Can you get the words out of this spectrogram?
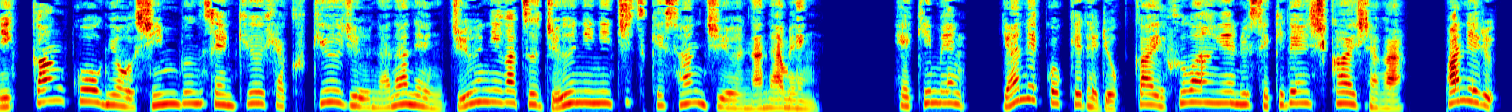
日刊工業新聞1997年12月12日付37面。壁面、屋根苔で緑化 F1N 赤電子会社が、パネル、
